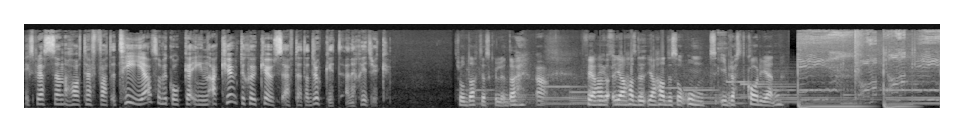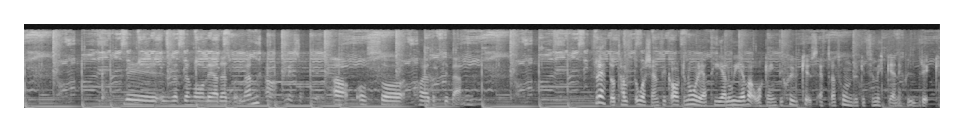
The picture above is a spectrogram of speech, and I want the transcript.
Expressen har träffat Thea som fick åka in akut till sjukhus efter att ha druckit energidryck trodde att jag skulle dö. Ja. För jag, jag, hade, jag hade så ont i bröstkorgen. Det är den vanliga Red Bullen. Ja, med socker Ja, och så har jag druckit den. För ett och ett halvt år sedan fick 18-åriga Thea Loeva åka in till sjukhus efter att hon druckit för mycket energidryck.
